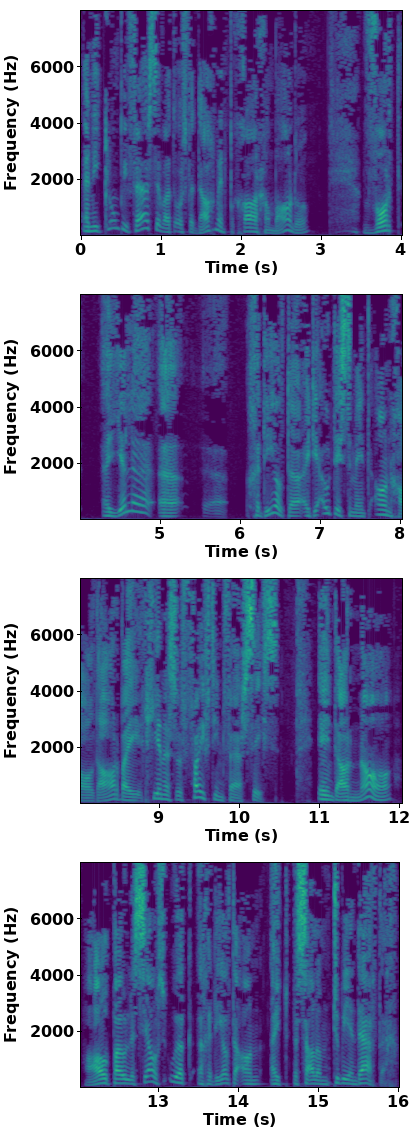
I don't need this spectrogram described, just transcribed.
In die klompie verse wat ons vandag met mekaar gaan behandel, word 'n hele 'n uh, uh, gedeelte uit die Ou Testament aangehaal daar by Genesis 15 vers 6. En daarna haal Paulus selfs ook 'n gedeelte aan uit Psalm 32.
